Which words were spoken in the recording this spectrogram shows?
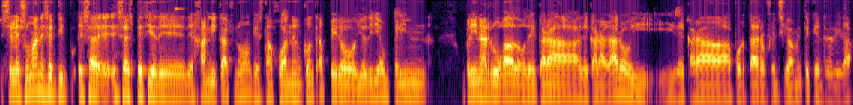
Se le suman ese tipo, esa, esa especie de, de handicaps, ¿no? Que están jugando en contra, pero yo diría un pelín, un pelín arrugado de cara, de cara al aro y, y de cara a aportar ofensivamente, que en realidad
